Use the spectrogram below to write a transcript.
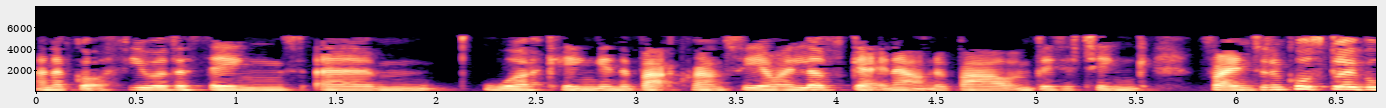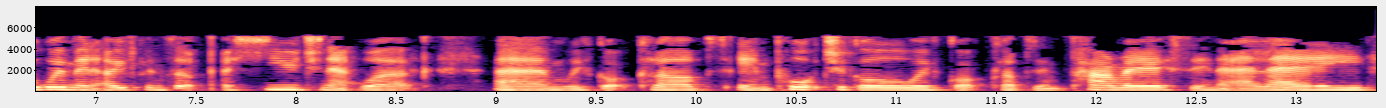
and I've got a few other things um, working in the background. So yeah, I love getting out and about and visiting friends. And of course, Global Women opens up a huge network. Um, we've got clubs in Portugal, we've got clubs in Paris, in LA,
